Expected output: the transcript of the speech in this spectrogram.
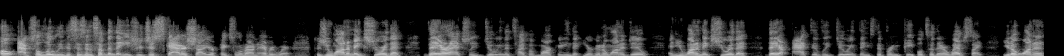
Oh, absolutely. This isn't something that you should just scattershot your pixel around everywhere because you want to make sure that they are actually doing the type of marketing that you're going to want to do. And you want to make sure that they are actively doing things to bring people to their website. You don't want to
